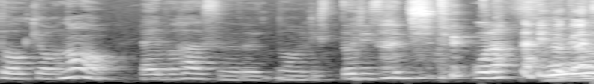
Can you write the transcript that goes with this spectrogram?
東京のライブハウスのリストリサーチしてもらったりとかして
